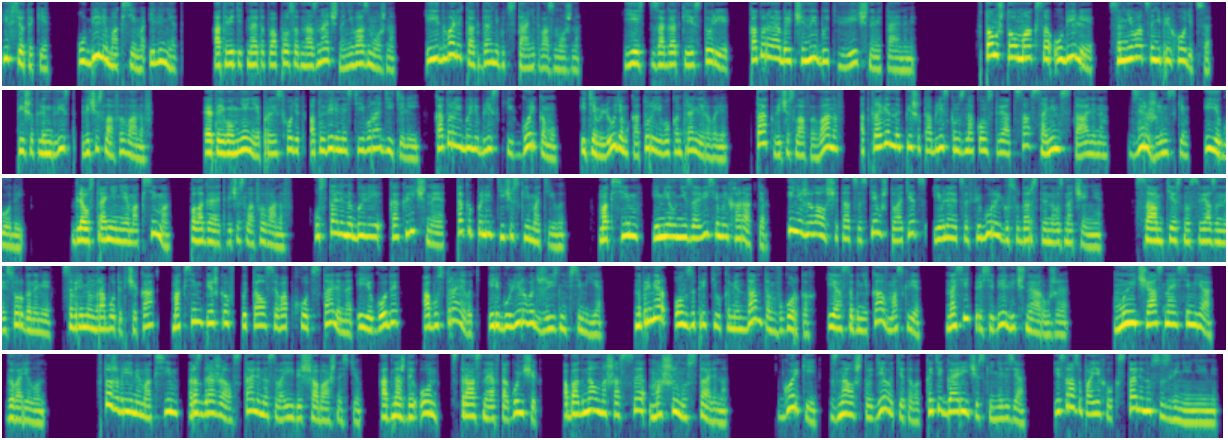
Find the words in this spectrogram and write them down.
И все-таки, убили Максима или нет? Ответить на этот вопрос однозначно невозможно, и едва ли когда-нибудь станет возможно. Есть загадки истории, которые обречены быть вечными тайнами. В том, что Макса убили, сомневаться не приходится, пишет лингвист Вячеслав Иванов. Это его мнение происходит от уверенности его родителей, которые были близки к Горькому и тем людям, которые его контролировали. Так Вячеслав Иванов откровенно пишет о близком знакомстве отца с самим Сталиным, Дзержинским и Егодой. Для устранения Максима, полагает Вячеслав Иванов, у Сталина были как личные, так и политические мотивы. Максим имел независимый характер и не желал считаться с тем, что отец является фигурой государственного значения. Сам тесно связанный с органами со времен работы в ЧК, Максим Пешков пытался в обход Сталина и Егоды обустраивать и регулировать жизнь в семье. Например, он запретил комендантам в Горках и особняка в Москве носить при себе личное оружие. «Мы частная семья», — говорил он. В то же время Максим раздражал Сталина своей бесшабашностью. Однажды он, страстный автогонщик, обогнал на шоссе машину Сталина. Горький знал, что делать этого категорически нельзя, и сразу поехал к Сталину с извинениями.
